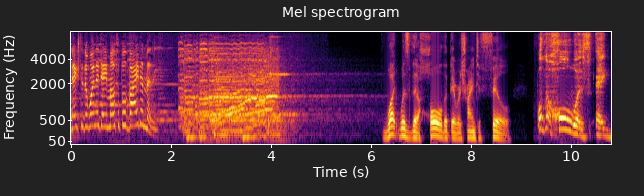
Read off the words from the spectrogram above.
next to the one a day multiple vitamins. What was the hole that they were trying to fill? Well, the hole was a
